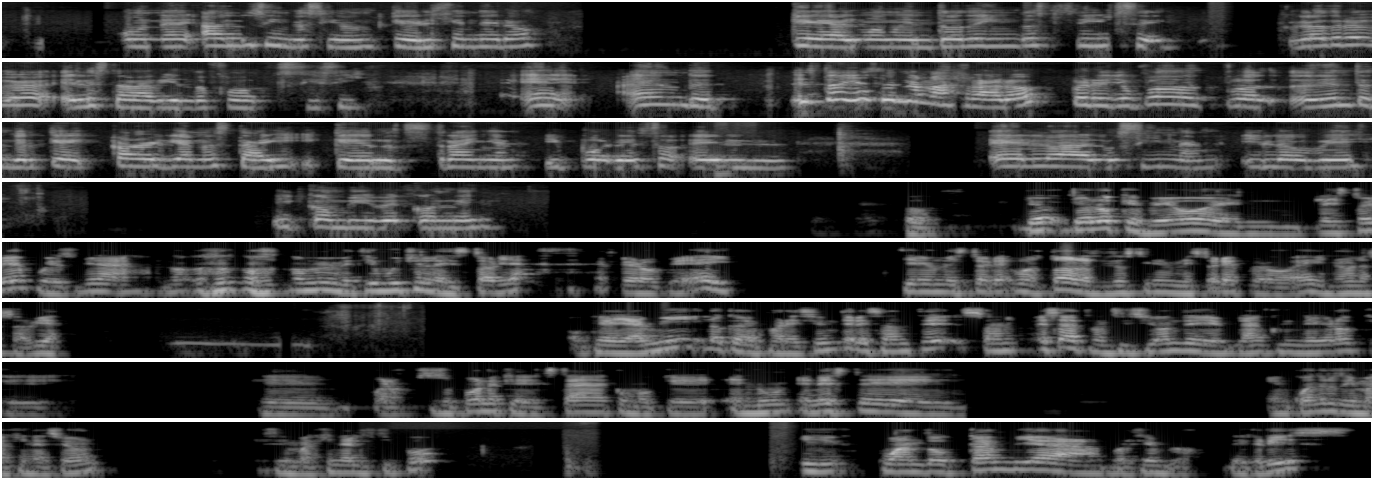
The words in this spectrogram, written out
una alucinación que él generó que al momento de inducirse la droga, él estaba viendo fotos y así. Eh, the- esto ya suena más raro, pero yo puedo, puedo entender que Carl ya no está ahí y que lo extraña y por eso él, él lo alucina y lo ve y convive con él. Yo, yo lo que veo en la historia, pues mira, no, no, no me metí mucho en la historia, pero que, hey, tiene una historia, bueno, todos los videos tienen una historia, pero hey, no la sabía. Ok, a mí lo que me pareció interesante son esa transición de blanco y negro que, que, bueno, se supone que está como que en un, en este encuentros de imaginación, que se imagina el tipo, y cuando cambia, por ejemplo, de gris,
